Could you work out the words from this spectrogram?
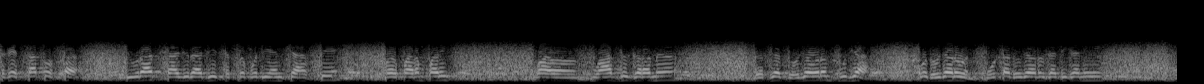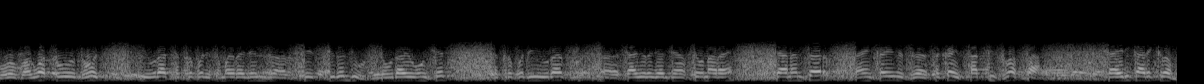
सकाळी सात वाजता युवराज शाजीराजे छत्रपती यांच्या हस्ते पारंपरिक वा वाद्यकरानं गरजा ध्वजावरण पूजा व ध्वजारोहण मोठा ध्वजारोहण त्या ठिकाणी भगवा तो ध्वज युवराज छत्रपती संभाजीराजांचे चिरंजीव चौदावे वंशेत छत्रपती युवराज अ, हस्ते होणार आहे. त्यानंतर सायंकाळी स- सकाळी सात तीस वाजता शायरी कार्यक्रम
